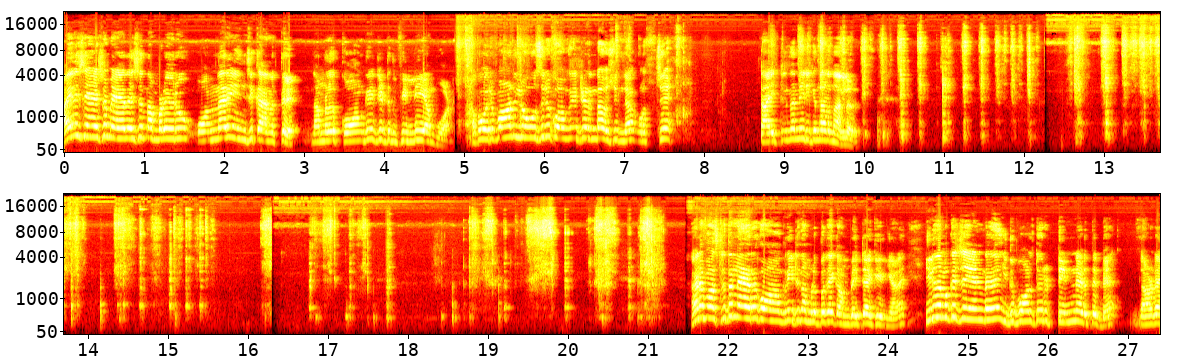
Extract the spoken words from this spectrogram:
അതിനുശേഷം ഏകദേശം നമ്മുടെ ഒരു ഒന്നര ഇഞ്ച് കനത്ത് നമ്മൾ കോൺക്രീറ്റ് ഇട്ട് ഫില്ല് ചെയ്യാൻ പോവാണ്. അപ്പോൾ ഒരുപാട് ലൂസിൽ കോൺക്രീറ്റ് ഇടേണ്ട ആവശ്യമില്ല. കുറച്ച് ടൈറ്റിൽ തന്നെ ഇരിക്കുന്നതാണ് നല്ലത്. അങ്ങനെ ഫസ്റ്റത്തെ ലെയർ കോൺക്രീറ്റ് നമ്മളിപ്പോൾ കംപ്ലീറ്റ് ആക്കിയിരിക്കുകയാണ്. ഇനി നമുക്ക് ചെയ്യേണ്ടത് ഇതുപോലത്തെ ഒരു ടിൻ എടുത്തിട്ട് നമ്മുടെ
